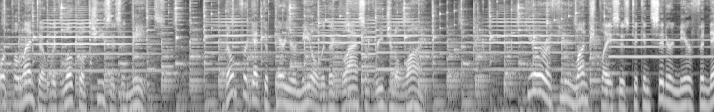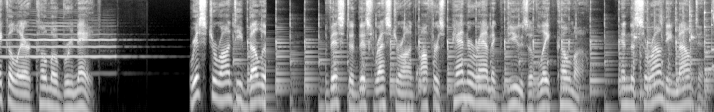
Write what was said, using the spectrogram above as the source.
or polenta with local cheeses and meats. Don't forget to pair your meal with a glass of regional wine. Here are a few lunch places to consider near Funicolare Como Brunate. Ristorante Bella Vista This restaurant offers panoramic views of Lake Como and the surrounding mountains.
